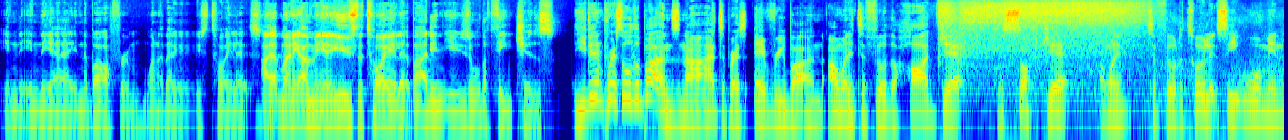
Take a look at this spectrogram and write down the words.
in in the uh, in the bathroom, one of those toilets. I, I mean, I mean, I used the toilet, but I didn't use all the features. you didn't press all the buttons? Nah I had to press every button. I wanted to feel the hard jet the soft jet. I wanted to feel the toilet seat warming.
